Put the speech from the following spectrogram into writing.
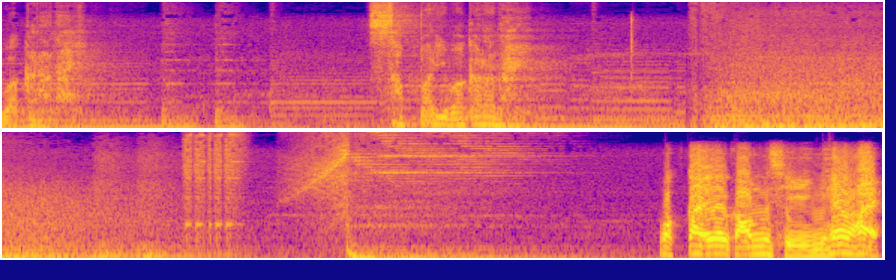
わからないさっぱりわからない哇，計到咁前嘅喂，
